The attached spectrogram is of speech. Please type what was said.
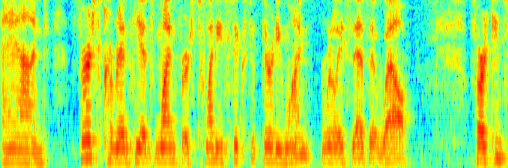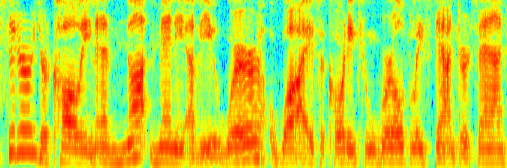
And 1 Corinthians 1 verse 26 to 31 really says it well. For consider your calling, and not many of you were wise according to worldly standards, and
